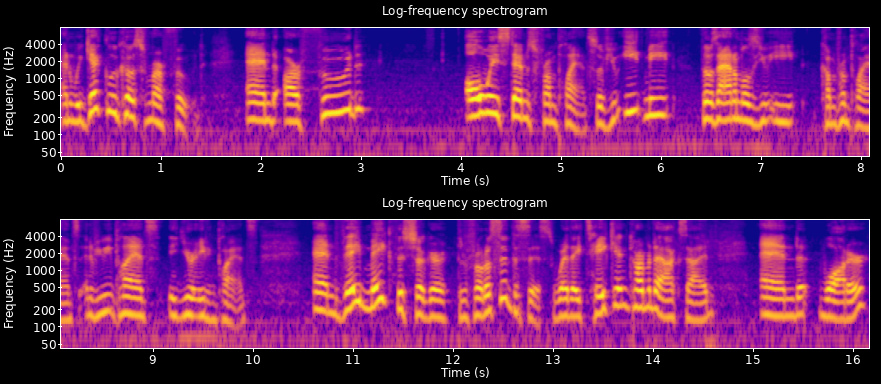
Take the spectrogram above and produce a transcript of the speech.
And we get glucose from our food. And our food always stems from plants. So if you eat meat those animals you eat come from plants, and if you eat plants, you're eating plants. And they make the sugar through photosynthesis, where they take in carbon dioxide and water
